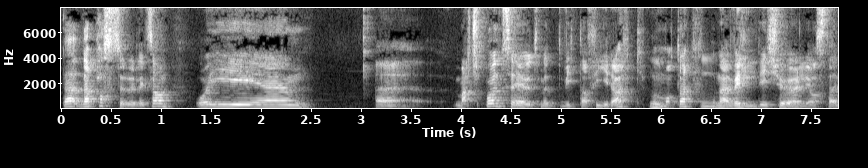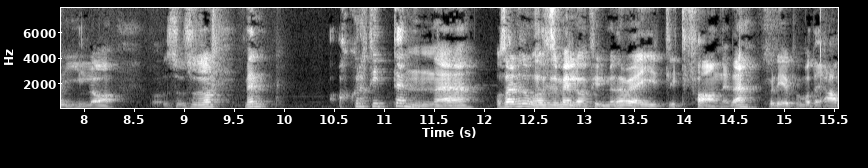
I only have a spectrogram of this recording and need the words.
der, der passer det, liksom. Og i eh, Matchpoint ser ut som et hvitt A4-ark, på en måte. Den er veldig kjølig og steril og så, så, sånn. Men akkurat i denne Og så er det noen av disse mellomfilmene hvor jeg har gitt litt faen i det. Fordi på en måte Ja.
